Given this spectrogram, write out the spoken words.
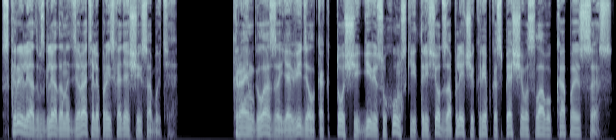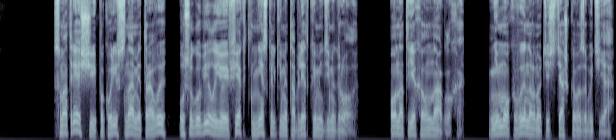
Скрыли от взгляда надзирателя происходящие события. Краем глаза я видел, как тощий Гиви Сухумский трясет за плечи крепко спящего Славу КПСС. Смотрящий, покурив с нами травы, усугубил ее эффект несколькими таблетками димедрола. Он отъехал наглухо. Не мог вынырнуть из тяжкого забытья.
